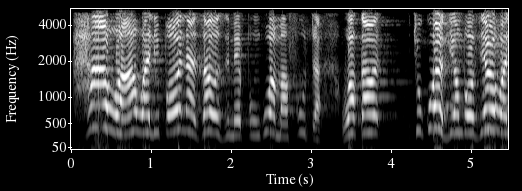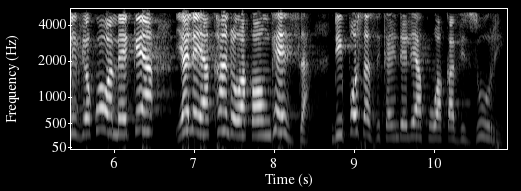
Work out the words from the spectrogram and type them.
Hawa walipoona zao zimepungua mafuta wakachukua vyombo vyao walivyokuwa wamewekea yale ya kando wakaongeza. Ndiposa zikaendelea kuwaka vizuri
